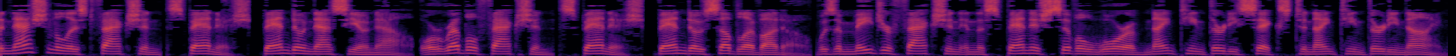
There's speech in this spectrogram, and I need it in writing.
The nationalist faction Spanish, Bando Nacional or rebel faction Spanish, Bando Sublevado was a major faction in the Spanish Civil War of 1936–1939.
